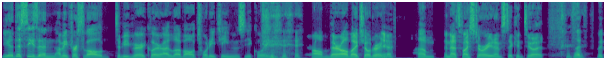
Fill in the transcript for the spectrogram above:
Yeah, this season. I mean, first of all, to be very clear, I love all 20 teams equally. they're, all, they're all my children. Yeah. Um, and that's my story, and I'm sticking to it. But, but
